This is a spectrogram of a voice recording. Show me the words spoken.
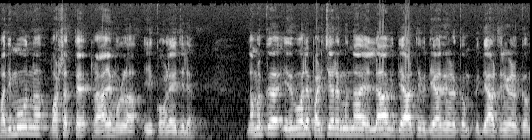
പതിമൂന്ന് വർഷത്തെ പ്രായമുള്ള ഈ കോളേജിൽ നമുക്ക് ഇതുപോലെ പഠിച്ചിറങ്ങുന്ന എല്ലാ വിദ്യാർത്ഥി വിദ്യാർത്ഥികൾക്കും വിദ്യാർത്ഥിനികൾക്കും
